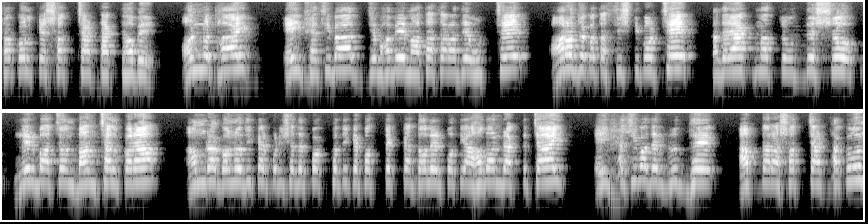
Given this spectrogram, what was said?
সকলকে সচ্ছার থাকতে হবে। অন্যথায় এই ফ্যাসিবাদ যেভাবে মাথা চারা দিয়ে উঠছে, অরাজকতা সৃষ্টি করছে, তাদের একমাত্র উদ্দেশ্য নির্বাচন বানচাল করা। আমরা গণ অধিকার পরিষদের পক্ষ থেকে প্রত্যেকটা দলের প্রতি আহ্বান রাখতে চাই, এই ফ্যাসিবাদের বিরুদ্ধে আপনারা সচ্চার থাকুন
